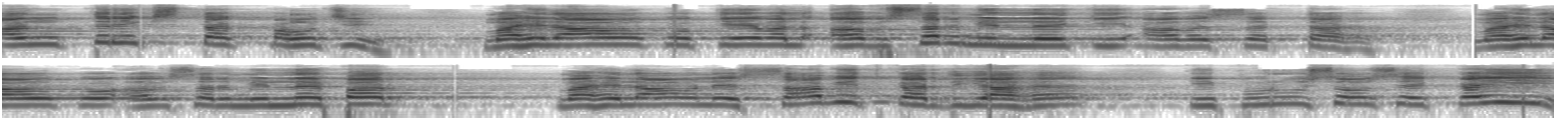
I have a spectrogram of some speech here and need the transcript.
अंतरिक्ष तक पहुँची। महिलाओं को केवल अवसर मिलने की आवश्यकता है। महिलाओं को अवसर मिलने पर महिलाओं ने साबित कर दिया है कि पुरुषों से कई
